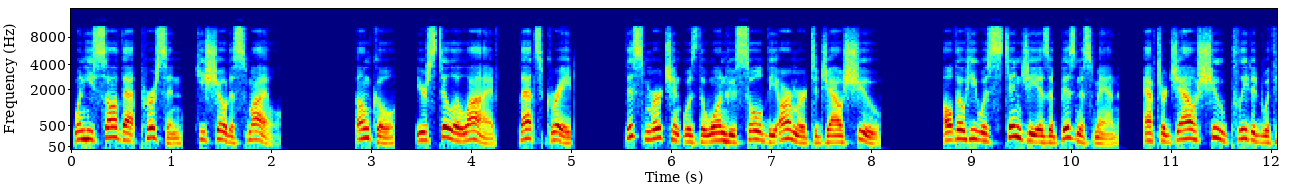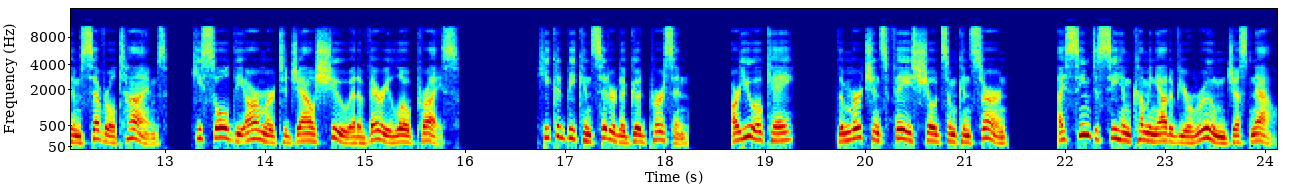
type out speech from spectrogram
When he saw that person, he showed a smile. Uncle, you're still alive, that's great. This merchant was the one who sold the armor to Zhao Shu. Although he was stingy as a businessman, after Zhao Shu pleaded with him several times, he sold the armor to Zhao Shu at a very low price. He could be considered a good person. Are you okay? The merchant's face showed some concern. I seem to see him coming out of your room just now.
